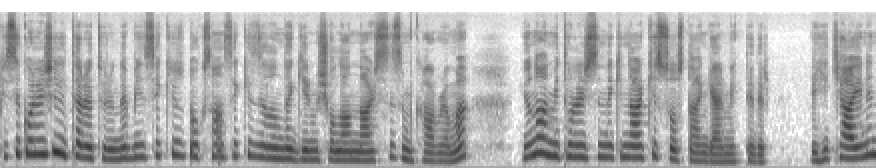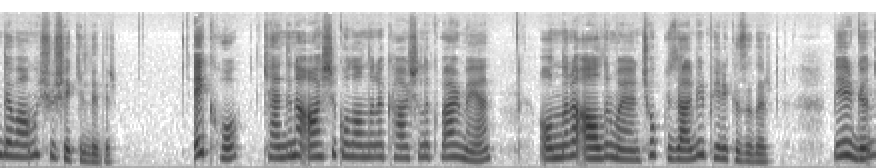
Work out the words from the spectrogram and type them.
Psikoloji literatüründe 1898 yılında girmiş olan narsizm kavramı Yunan mitolojisindeki Narkissos'tan gelmektedir ve hikayenin devamı şu şekildedir. Ekho, kendine aşık olanlara karşılık vermeyen, onlara aldırmayan çok güzel bir peri kızıdır. Bir gün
